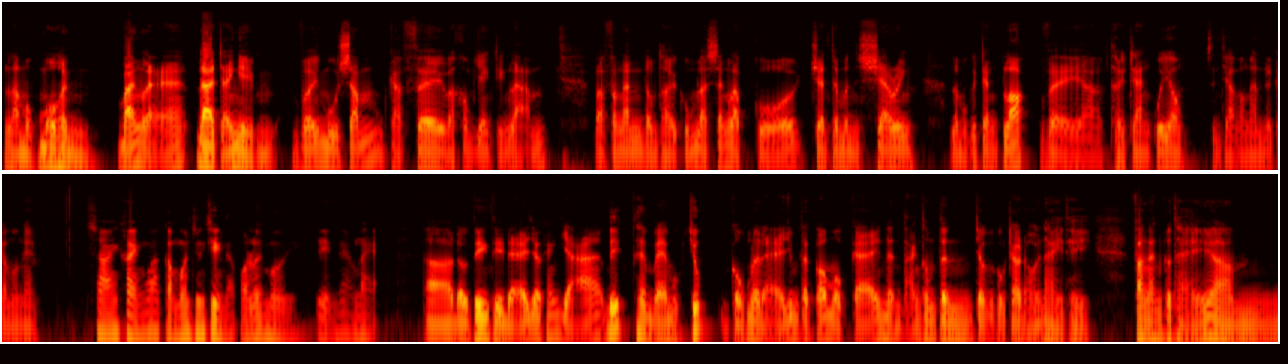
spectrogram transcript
là một mô hình bán lẻ đa trải nghiệm với mua sắm, cà phê và không gian triển lãm. Và Phan Anh đồng thời cũng là sáng lập của Gentleman Sharing, là một cái trang blog về à, thời trang quý ông. Xin chào Phan Anh, rất cảm ơn em. Chào anh Khánh và cảm ơn chương trình đã có lời mời đến ngày hôm nay. À, đầu tiên thì để cho khán giả biết thêm về em một chút cũng là để chúng ta có một cái nền tảng thông tin cho cái cuộc trao đổi này thì Phan Anh có thể um,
